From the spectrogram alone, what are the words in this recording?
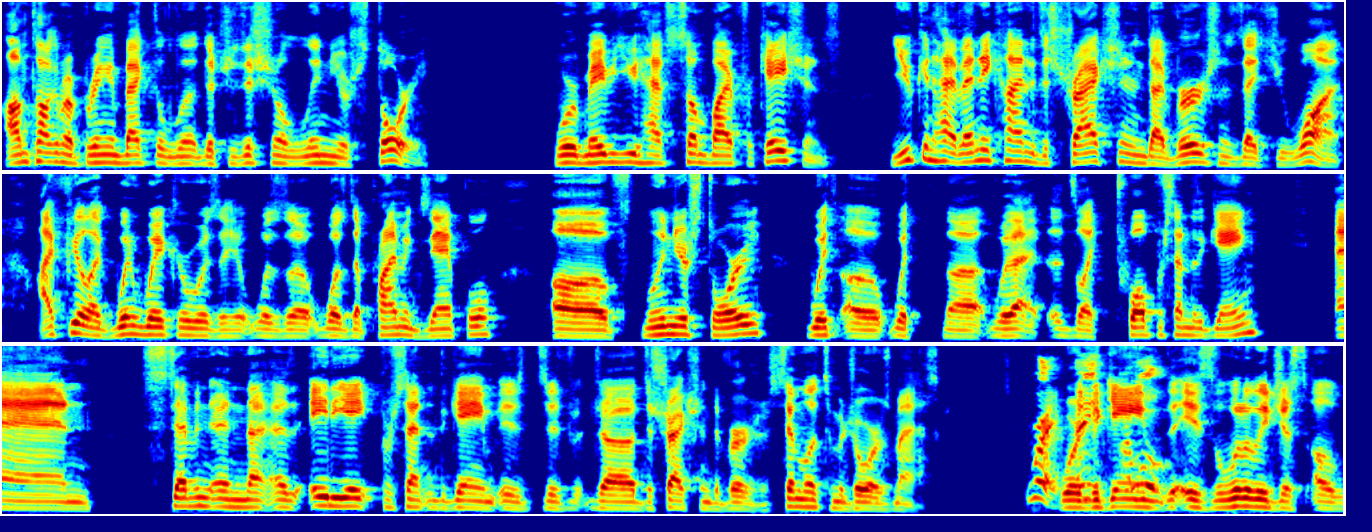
I'm talking about bringing back the the traditional linear story, where maybe you have some bifurcations. You can have any kind of distraction and diversions that you want. I feel like Wind Waker was a, was a, was the prime example of linear story with uh with uh with that it's like 12 percent of the game and seven and eighty eight percent of the game is di- uh, distraction and diversion, similar to Majora's Mask right. where I the game well, is literally just a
